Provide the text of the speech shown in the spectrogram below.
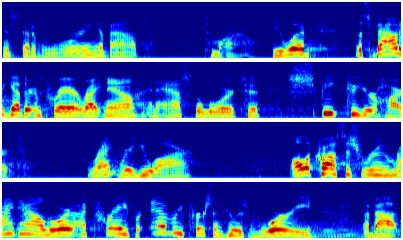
instead of worrying about tomorrow? If you would, let's bow together in prayer right now and ask the Lord to speak to your heart right where you are. All across this room, right now, Lord, I pray for every person who is worried about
